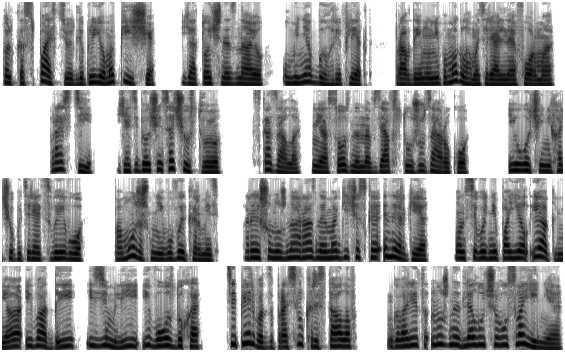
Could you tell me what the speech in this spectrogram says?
только с пастью для приема пищи. Я точно знаю, у меня был рефлект. Правда, ему не помогла материальная форма. «Прости, я тебе очень сочувствую», сказала, неосознанно взяв стужу за руку. «И очень не хочу потерять своего. Поможешь мне его выкормить? Рэшу нужна разная магическая энергия. Он сегодня поел и огня, и воды, и земли, и воздуха. Теперь вот запросил кристаллов. Говорит, нужны для лучшего усвоения».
